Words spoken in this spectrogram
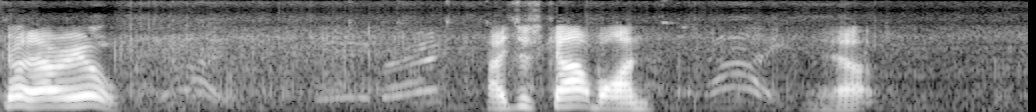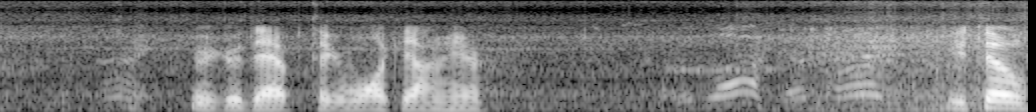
Good, how are you? Good. See any? I just got one. Nice. Yeah. Nice. We're good to have to take a walk down here. Good luck. That's fine. You too.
